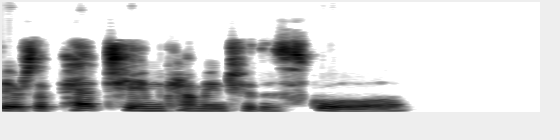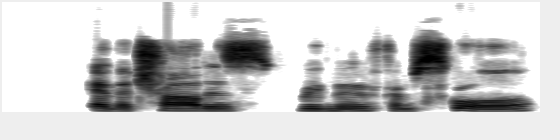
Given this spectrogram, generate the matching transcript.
there's a PET team coming to the school and the child is removed from school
